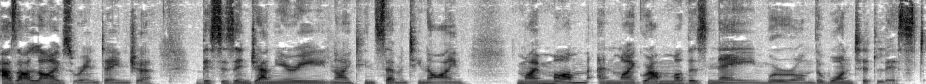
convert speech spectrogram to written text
as our lives were in danger. This is in January 1979. My mum and my grandmother's name were on the wanted list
